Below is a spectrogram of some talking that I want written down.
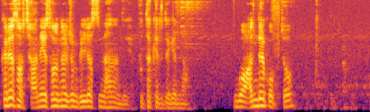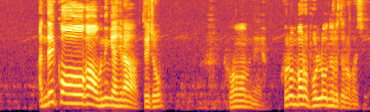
그래서 자네 손을 좀 빌렸으면 하는데 부탁해도 되겠나? 뭐 안 될 거 없죠? 안 될 거가 없는 게 아니라 되죠. 고맙네. 그럼 바로 본론으로 들어가지.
